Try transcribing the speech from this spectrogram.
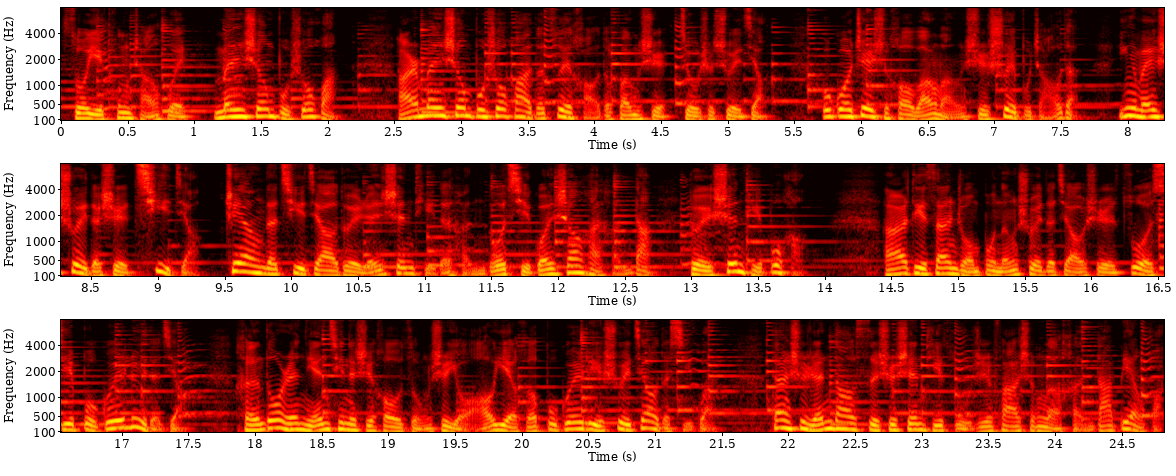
所以通常会闷声不说话。而闷声不说话的最好的方式就是睡觉。不过这时候往往是睡不着的，因为睡的是气觉，这样的气觉对人身体的很多器官伤害很大，对身体不好。而第三种不能睡的觉是作息不规律的觉。很多人年轻的时候总是有熬夜和不规律睡觉的习惯，但是人到四十，身体组织发生了很大变化，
